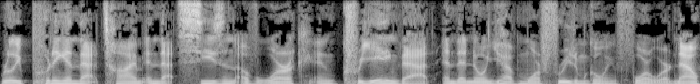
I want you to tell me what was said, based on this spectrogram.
really putting in that time in that season of work and creating that and then knowing you have more freedom going forward. Now,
